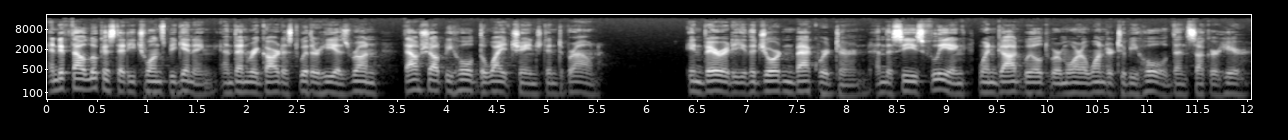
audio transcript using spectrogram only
And if thou lookest at each one's beginning, and then regardest whither he has run, thou shalt behold the white changed into brown. In verity, the Jordan backward turned, and the seas fleeing, when God willed were more a wonder to behold than succor here.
